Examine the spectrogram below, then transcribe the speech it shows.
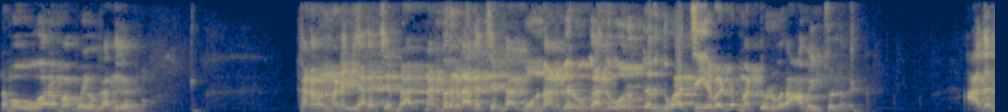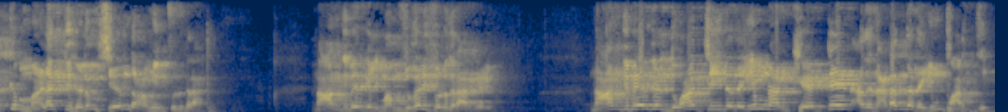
நம்ம ஓரமாக போய் உட்காந்துக்கிறணும் கணவன் மனைவியாக சென்றால் நண்பர்களாக சென்றால் மூணு நாலு பேர் உட்கார்ந்து ஒருத்தர் துவா செய்ய வேண்டும் மற்றொருவர் ஆமீன் சொல்ல வேண்டும். அதற்கு மலக்குகளும் சேர்ந்து ஆமீன் சொல்கிறார்கள். நான்கு பேர்கள் இமாம் சுகரி சொல்கிறார்கள் நான்கு பேர்கள் துவா செய்ததையும் நான் கேட்டேன் அது நடந்ததையும் பார்த்தேன்.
